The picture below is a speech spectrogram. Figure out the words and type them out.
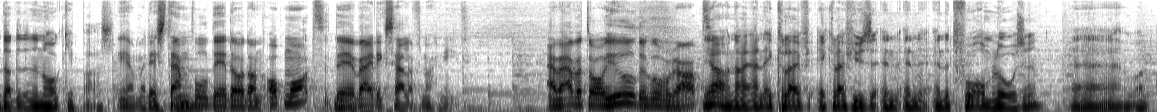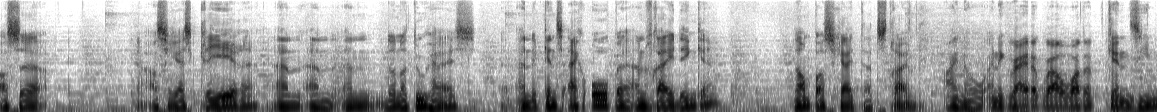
dat het in een hokje past. Ja, maar de stempel die er dan op moet, die Ja. weet ik zelf nog niet. En we hebben het al heel erg over gehad. Ja, nou ja, en ik geloof, ik geloof in, in, in het vormloze. Eh, want als ze, ja, als ze creëren en, en, en er naartoe gaat en de kind is echt open en vrij denken, dan pas gaat dat struimen. I know. En ik weet ook wel wat het kan zien.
